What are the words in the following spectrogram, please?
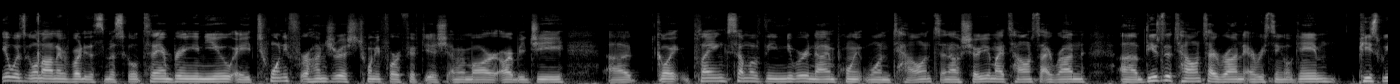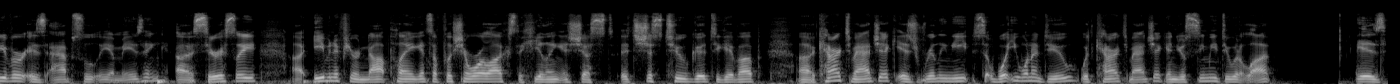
Yo, what's going on, everybody? This is Mystical. Today I'm bringing you a 2400ish, 2450ish MMR RBG, uh, going playing some of the newer 9.1 talents, and I'll show you my talents I run. Um, these are the talents I run every single game. Peaceweaver is absolutely amazing. Uh, seriously, uh, even if you're not playing against Affliction Warlocks, the healing is just it's just too good to give up. Uh, Counteract Magic is really neat. So what you want to do with Counteract Magic, and you'll see me do it a lot is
